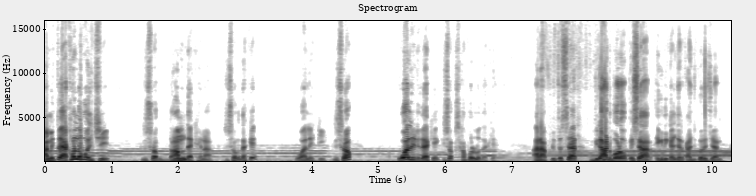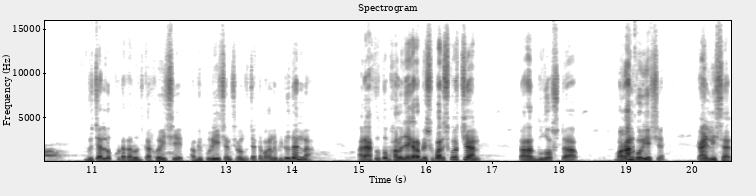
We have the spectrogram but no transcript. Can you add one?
আমি তো এখনও বলছি, কৃষক দাম দেখে না, কৃষক দেখে কোয়ালিটি কৃষক কোয়ালিটি দেখে, কৃষক সাফল্য দেখে। আর আপনি তো স্যার বিরাট বড় অফিসার এগ্রিকালচার কাজ করেছেন। দু চার লক্ষ টাকা রোজগার হয়েছে, আপনি করিয়েছেন, সেরকম দু চারটা বাগানে ভিডিও দেন না। আর এত তো ভালো জায়গার আপনি সুপারিশ করছেন, তারা দু দশটা বাগান করিয়েছে। কাইন্ডলি স্যার,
